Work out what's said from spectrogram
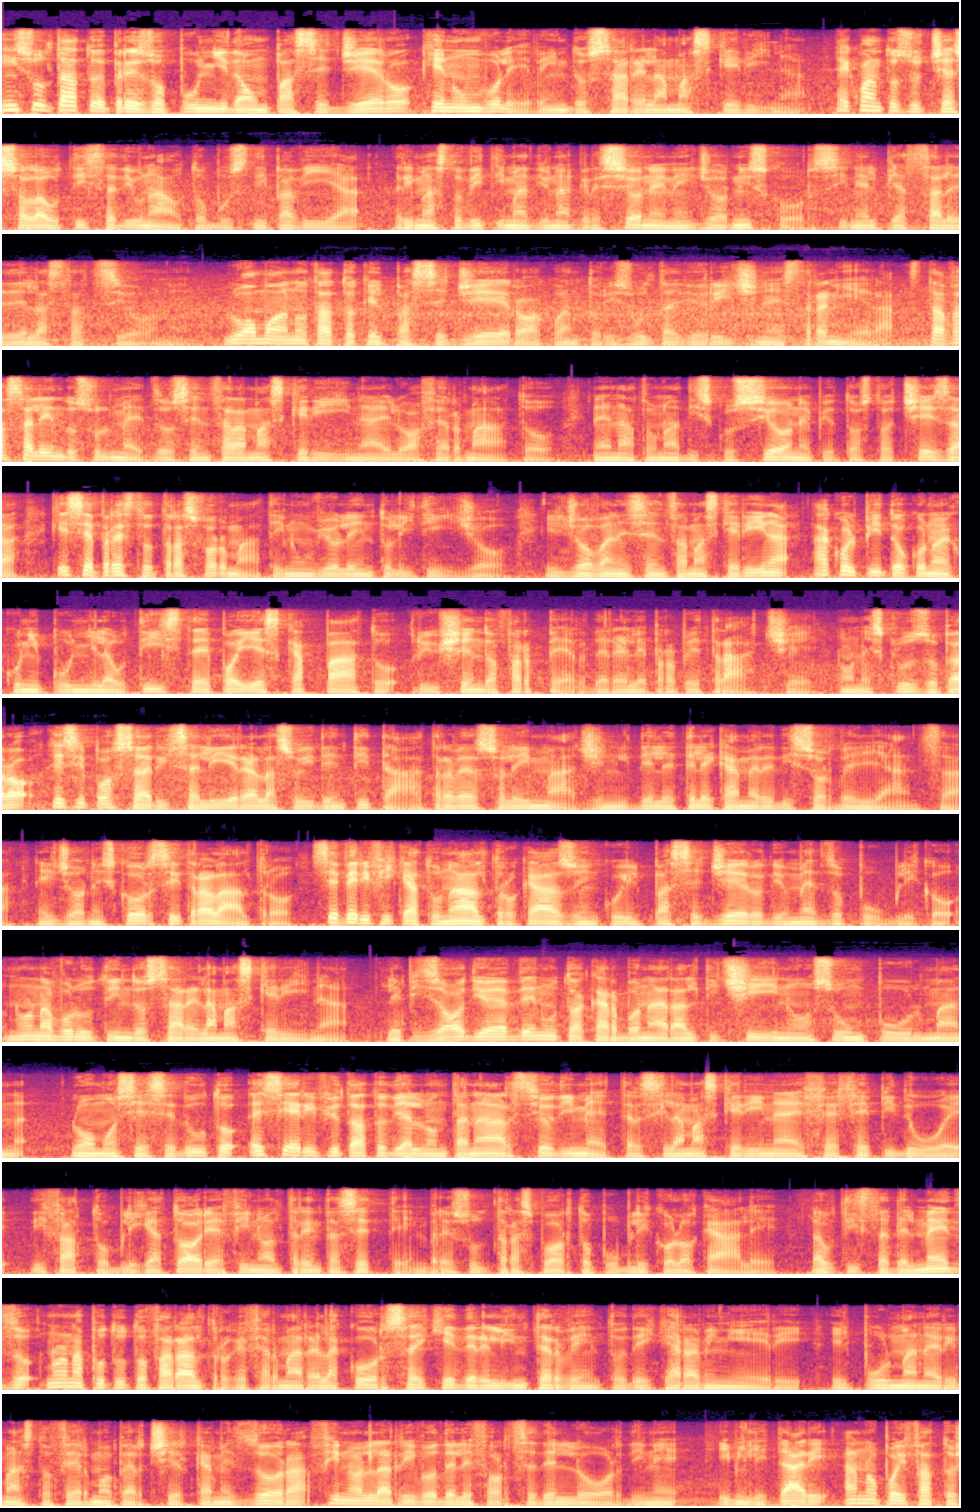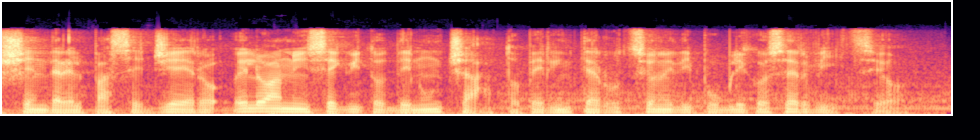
insultato e preso pugni da un passeggero che non voleva indossare la mascherina. È quanto successo all'autista di un autobus di Pavia, rimasto vittima di un'aggressione nei giorni scorsi nel piazzale della stazione. L'uomo ha notato che il passeggero, a quanto risulta di origine straniera, stava salendo sul mezzo senza la mascherina e lo ha fermato. Ne è nata una discussione piuttosto accesa che si è presto trasformata in un violento litigio. Il giovane senza mascherina ha colpito con alcuni pugni l'autista e poi è scappato, riuscendo a far perdere le proprie tracce. Non escluso però che si possa risalire alla sua identità attraverso le immagini delle telecamere di sorveglianza. Nei giorni scorsi, tra l'altro, si è verificato un altro caso in cui il passeggero di un mezzo pubblico non ha voluto indossare la mascherina. L'episodio è avvenuto a Carbonara al Ticino, su un pullman, L'uomo si è seduto e si è rifiutato di allontanarsi o di mettersi la mascherina FFP2, di fatto obbligatoria fino al 30 settembre sul trasporto pubblico locale. L'autista del mezzo non ha potuto far altro che fermare la corsa e chiedere l'intervento dei carabinieri. Il pullman è rimasto fermo per circa mezz'ora fino all'arrivo delle forze dell'ordine. I militari hanno poi fatto scendere il passeggero e lo hanno in seguito denunciato per interruzione di pubblico servizio.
